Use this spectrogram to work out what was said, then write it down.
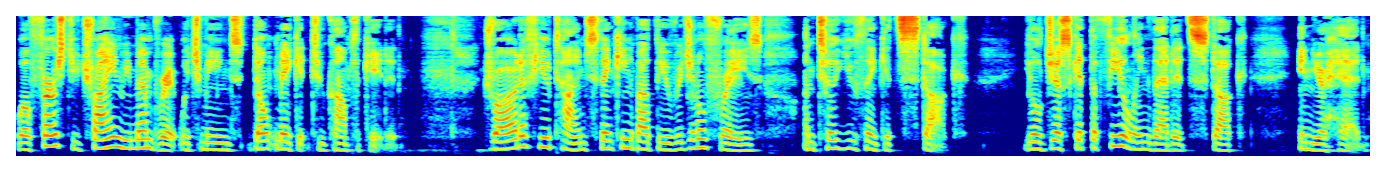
Well, first you try and remember it, which means don't make it too complicated. Draw it a few times, thinking about the original phrase until you think it's stuck. You'll just get the feeling that it's stuck in your head.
